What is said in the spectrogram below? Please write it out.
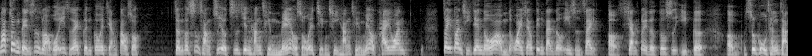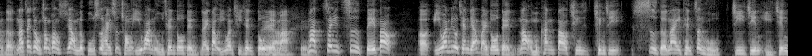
那重点是什么？我一直在跟各位讲到说，整个市场只有资金行情，没有所谓景气行情，没有台湾这一段期间的话，我们的外销订单都一直在哦，相对的都是一个呃是负成长的。那在这种状况之下，我们的股市还是从一万五千多点来到一万七千多点嘛。那这一次跌到。呃，一万六千两百多点，那我们看到清星期四的那一天，政府基金已经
